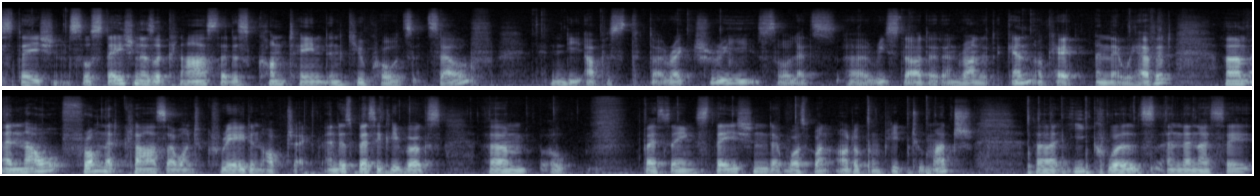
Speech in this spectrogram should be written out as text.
station. So station is a class that is contained in QCoDeS itself in the uppest directory. So let's uh, restart it and run it again. Okay, and there we have it. Um, and now from that class, I want to create an object. And this basically works um, oh, by saying station, that was one autocomplete too much, uh, equals, and then I say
